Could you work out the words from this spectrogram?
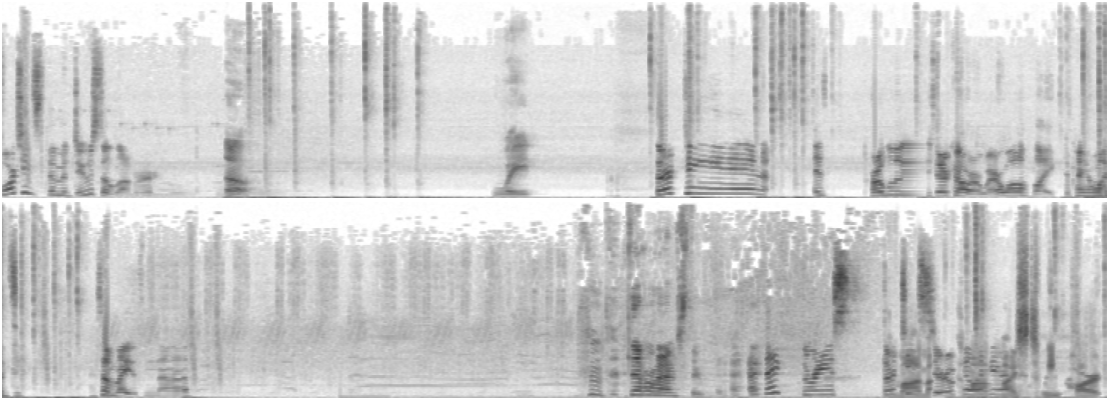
14's the Medusa lover. Oh. Wait. 13 is probably Circo or werewolf, like, depending on what somebody is not. Never mind, I'm stupid. I think 3 is 13 come on, my- serial come killer on, here. my sweetheart.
